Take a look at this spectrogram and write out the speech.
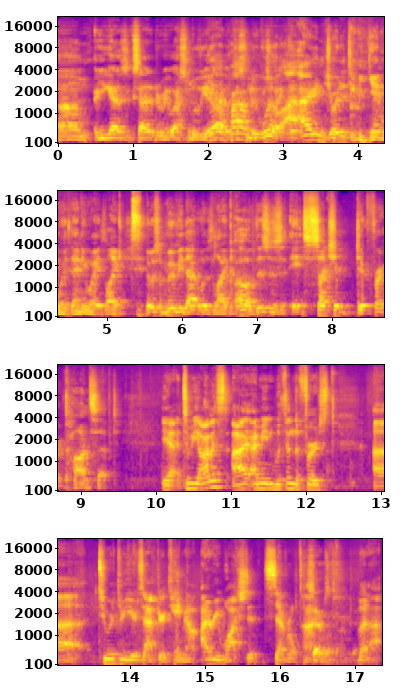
Um, are you guys excited to rewatch the movie? at Yeah, with probably will. I, I enjoyed it to begin with, anyways. Like it was a movie that was like, oh, this is it's such a different concept. Yeah, to be honest, I I mean within the first uh, two or three years after it came out, I rewatched it several times. Several times, yeah. But I,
